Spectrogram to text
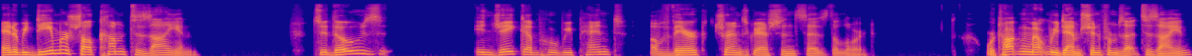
And a redeemer shall come to Zion, to those in Jacob who repent of their transgression, says the Lord. We're talking about redemption from Z- to Zion.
